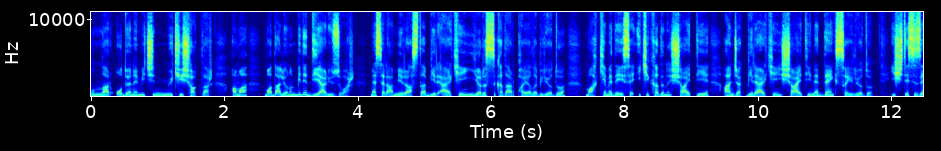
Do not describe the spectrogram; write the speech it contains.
Bunlar o dönem için müthiş haklar. Ama madalyonun bir de diğer yüzü var. Mesela mirasta bir erkeğin yarısı kadar pay alabiliyordu. Mahkemede ise iki kadının şahitliği ancak bir erkeğin şahitliğine denk sayılıyordu. İşte size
